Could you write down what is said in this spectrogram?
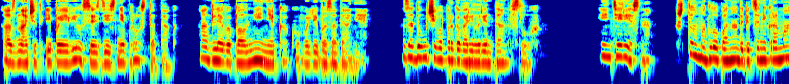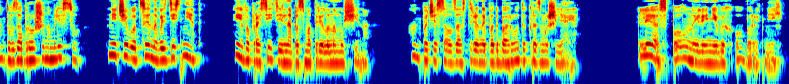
А значит, и появился здесь не просто так, а для выполнения какого-либо задания». Задумчиво проговорил Рентан вслух. «Интересно, что могло понадобиться некроманту в заброшенном лесу? Ничего ценного здесь нет». Я вопросительно посмотрела на мужчину. Он почесал заостренный подбородок, размышляя. Лес полный ленивых оборотней,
